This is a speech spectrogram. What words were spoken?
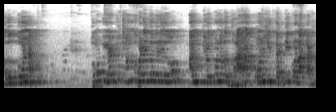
ಅದು ತೋಂಡ ತೋಂಡು ಎಷ್ಟು ಚಂದ ಹೊಡಿತಂದ್ರೆ ಇದು? ಅಂತ ತಿಳ್ಕೊಂಡು ಅದು ದಾರ ಕೋಣಿಸಿ ಕತ್ತಿ ಕೊಳ್ಳಾಕಡ್ದ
